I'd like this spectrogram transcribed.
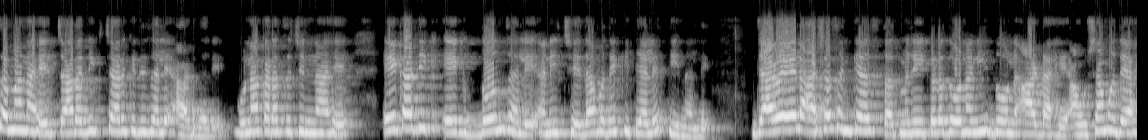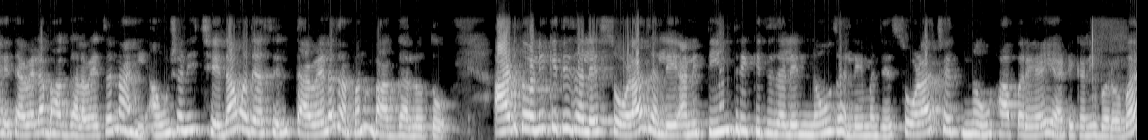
समान आहे. चार अधिक चार किती झाले? आठ झाले. गुणाकाराचं चिन्ह आहे. एक अधिक एक दोन झाले आणि छेदामध्ये किती आले? तीन आले. ज्या वेळेला अशा संख्या असतात म्हणजे इकडे दोन आणि दोन आठ आहे अंशामध्ये आहे त्यावेळेला भाग घालवायचा नाही. अंश आणि छेदामध्ये असेल त्यावेळेलाच आपण भाग घालवतो. आठ दोन्ही किती झाले? सोळा झाले. आणि तीन त्रिक किती झाले? नऊ झाले. म्हणजे सोळा छेद नऊ हा पर्याय या ठिकाणी बरोबर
